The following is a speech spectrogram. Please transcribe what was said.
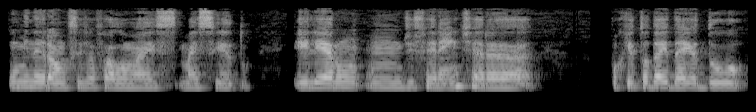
o Mineirão que você já falou mais mais cedo, ele era um, um diferente, era porque toda a ideia do,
